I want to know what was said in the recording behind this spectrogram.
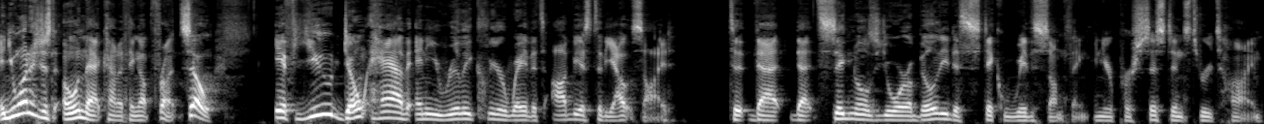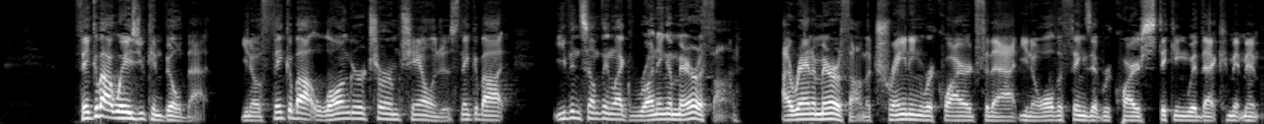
And you want to just own that kind of thing up front. So if you don't have any really clear way that's obvious to the outside to that that signals your ability to stick with something and your persistence through time Think about ways you can build that. You know, think about longer term challenges. Think about even something like running a marathon. I ran a marathon, the training required for that, you know, all the things that require sticking with that commitment.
